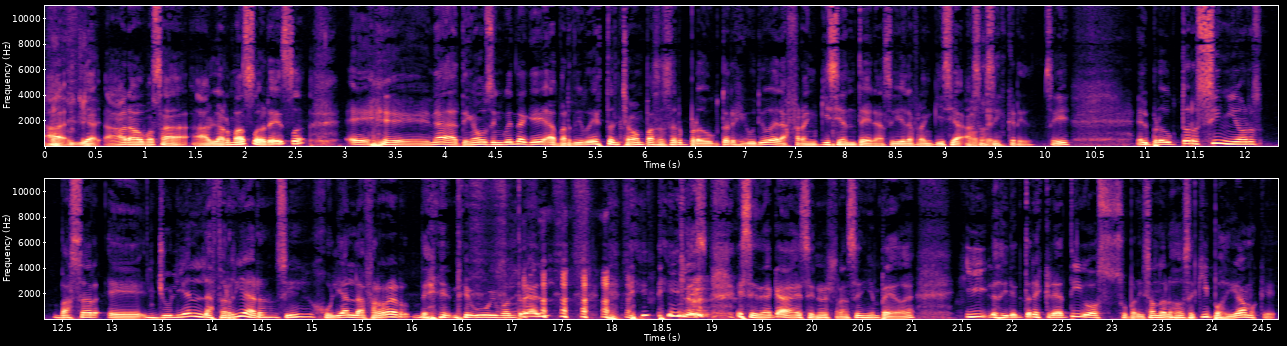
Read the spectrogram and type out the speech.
Ah, y a- ahora vamos a, a hablar más sobre eso. Eh, nada, tengamos en cuenta que a partir de esto el chabón pasa a ser productor ejecutivo de la franquicia entera, ¿sí? de la franquicia Assassin's Creed. ¿sí? El productor senior va a ser eh, Julien Laferrière, ¿sí? Julián Laferrer de, de Ubi Montreal. y los, ese de acá, ese no es francés ni en pedo. ¿eh? Y los directores creativos, supervisando los dos equipos, digamos, que,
